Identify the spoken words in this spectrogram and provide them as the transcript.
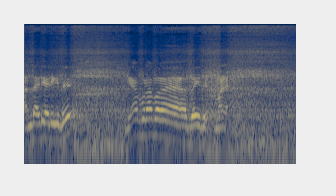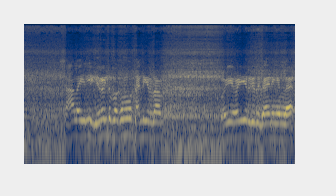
அந்த அடி அடிக்குது. கேப் விடாமல் பெய்யுது மழை. சாலையில் இரண்டு பக்கமும் தண்ணீர் தான் வழி வழி இருக்குது கயனிங்களில்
